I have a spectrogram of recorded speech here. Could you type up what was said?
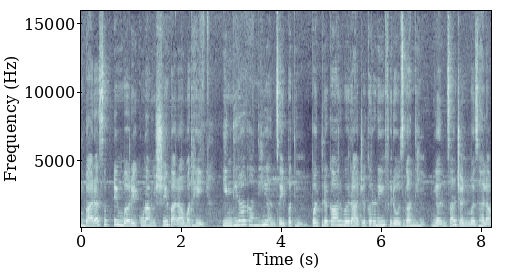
बारा सप्टेंबर एकोणावीसशे बारामध्ये इंदिरा गांधी यांचे पती पत्रकार व राजकारणी फिरोज गांधी यांचा जन्म झाला.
